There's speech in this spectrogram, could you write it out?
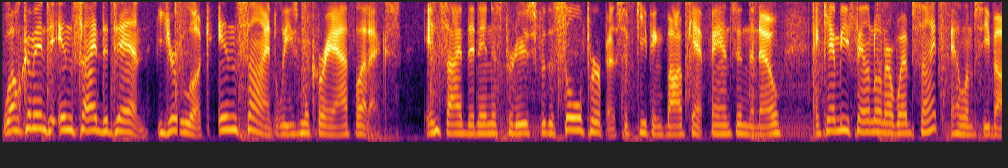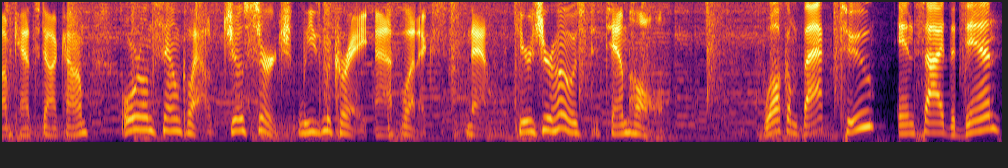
Welcome into Inside the Den, your look inside Lees McRae Athletics. Inside the Den is produced for the sole purpose of keeping Bobcat fans in the know and can be found on our website, lmcbobcats.com, or on SoundCloud. Just search Lees McRae Athletics. Now, here's your host, Tim Hall. Welcome back to Inside the Den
